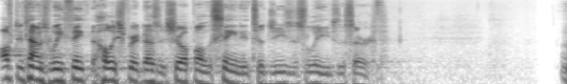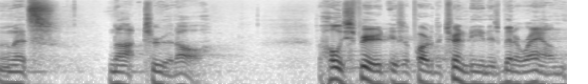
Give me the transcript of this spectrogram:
Oftentimes we think the Holy Spirit doesn't show up on the scene until Jesus leaves this earth. And that's not true at all. The Holy Spirit is a part of the Trinity and has been around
